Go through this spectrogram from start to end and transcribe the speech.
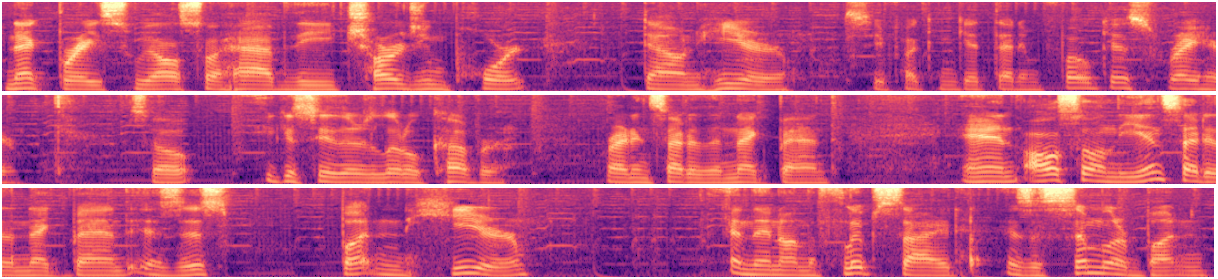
neck brace, we also have the charging port down here. Let's see if I can get that in focus right here. So you can see there's a little cover right inside of the neckband. And also on the inside of the neckband is this button here. And then on the flip side is a similar button.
